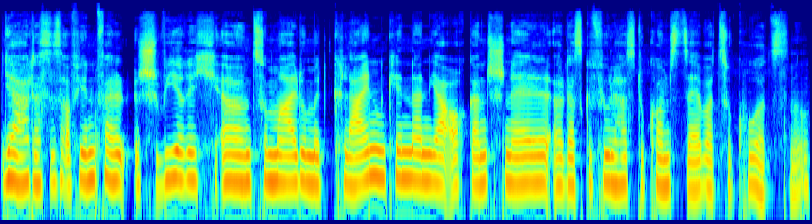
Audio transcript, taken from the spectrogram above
Ja, das ist auf jeden Fall schwierig, äh, zumal du mit kleinen Kindern ja auch ganz schnell äh, das Gefühl hast, du kommst selber zu kurz. Ne?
